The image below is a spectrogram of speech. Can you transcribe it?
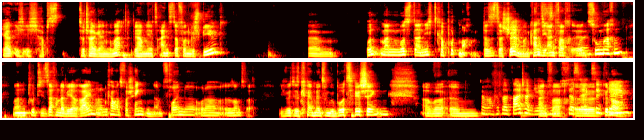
Ja, ich, ich habe es total gern gemacht. Wir haben jetzt eins davon gespielt. Ähm, und man muss da nichts kaputt machen. Das ist das Schöne. Ja, man kann sie einfach auch cool. äh, zumachen, man tut die Sachen da wieder rein und dann kann man es verschenken an Freunde oder äh, sonst was. Ich würde jetzt keinem mehr zum Geburtstag schenken, aber ähm, Ja, man kann es halt weitergeben. Einfach, das äh, Exit-Game, genau.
